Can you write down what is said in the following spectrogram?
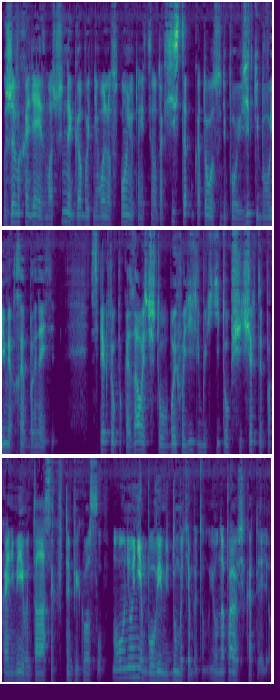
Уже выходя из машины, Габбет невольно вспомнил таинственного таксиста, у которого, судя по визитке, было имя Хэб Бернетти. Спектру показалось, что у обоих водителей были какие-то общие черты, по крайней мере, в интонациях в темпе голосов. Но у него не было времени думать об этом, и он направился к отелю.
